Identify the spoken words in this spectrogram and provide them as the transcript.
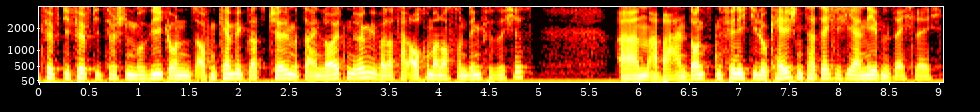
50-50 zwischen Musik und auf dem Campingplatz chillen mit seinen Leuten irgendwie, weil das halt auch immer noch so ein Ding für sich ist. Ähm, aber ansonsten finde ich die Location tatsächlich eher nebensächlich.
